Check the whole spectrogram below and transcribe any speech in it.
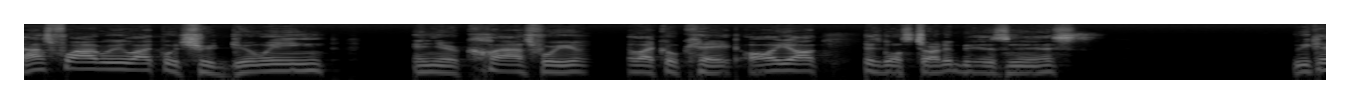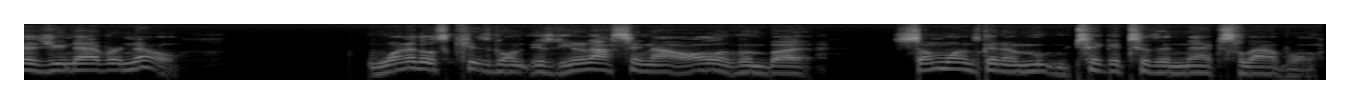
That's why we like what you're doing in your class, where you're like, okay, all y'all is gonna start a business because you never know. One of those kids going is you're not saying not all of them, but someone's gonna move, take it to the next level.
